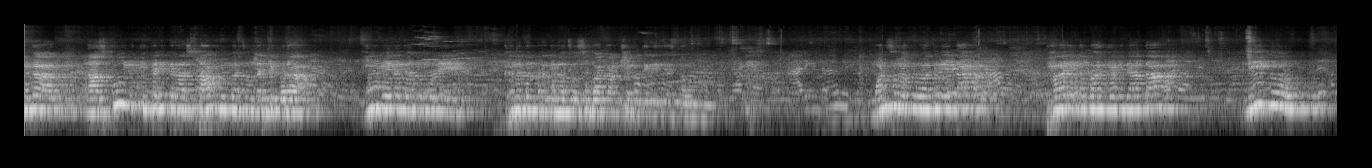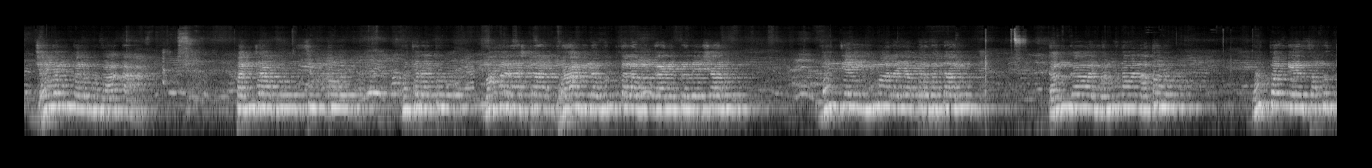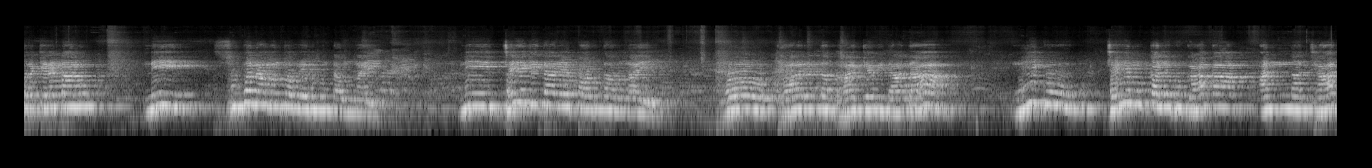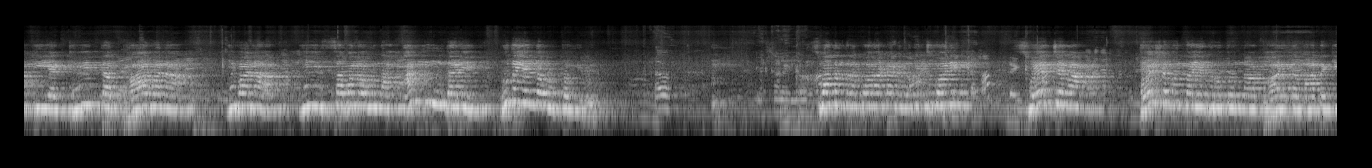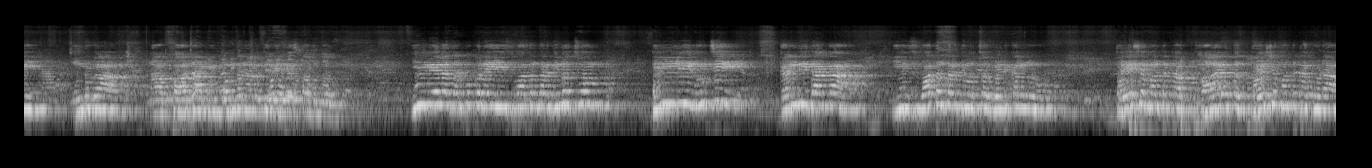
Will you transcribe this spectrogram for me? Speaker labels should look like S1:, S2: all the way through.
S1: ఇంకా నా స్కూల్ ఇతర ఇతర స్టాఫ్ మెంబర్స్ అందరికీ కూడా ఈ వేల జరుపుకునే గణతంత్ర దినోత్సవ శుభాకాంక్షలు తెలియజేస్తా ఉన్నాను. మనసులకు అధినేత భారత భాగ్యవిదాత నీకు జయం కలుగు గాక. పంజాబ్ సింధు గుజరాత్ మహారాష్ట్ర ద్రావిడ ఉత్కల వంగాని ప్రదేశాలు వింధ్య హిమాలయ పర్వతాలు గంగా యమున నదులు ఉప్పొంగే సముద్ర కెరటాలు నీ శుభనామంతో మేలుకుంటా ఉన్నాయి. నీ జయ గీతాలే పాడుతా ఉన్నాయి. ఓ భారత భాగ్య విధాత నీకు జయము కలుగు గాక అన్న జాతీయ గీత భావన ఇవన ఈ సభలో ఉన్న అందరి హృదయంలో ఉంటుంది స్వాతంత్ర పోరాటాన్ని ముగించుకొని స్వేచ్ఛగా దేశమంతా ఎగురుతున్న భారత మాతకి ముందుగా నా పాదాకి వందనాలు తెలియజేస్తా ఉన్నాను. ఈ వేళ జరుపుకునే ఈ స్వాతంత్ర దినోత్సవం ఢిల్లీ నుంచి గల్లీ దాకా ఈ స్వాతంత్ర దినోత్సవ వేడుకలను దేశమంతటా భారత దేశమంతటా కూడా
